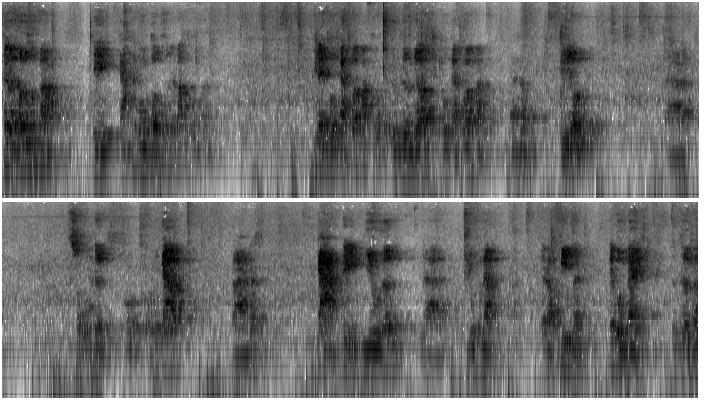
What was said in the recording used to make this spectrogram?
tức là bơm thuốc nào thì các cái vùng tổn nó bắt thủ rồi. Cái này thuốc cả qua bắt thủ thường thường do thuốc cả qua mà là nó dữ dội à, số lượng số cao. Và nó càng thì nhiều hơn là nhung nào. Do đó khi mà cái vùng này thường thường nó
